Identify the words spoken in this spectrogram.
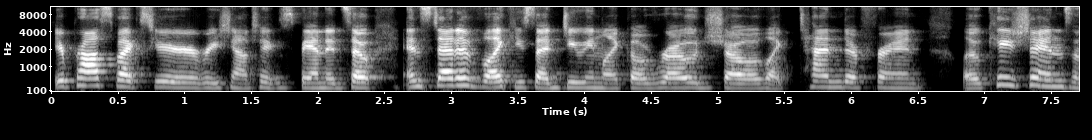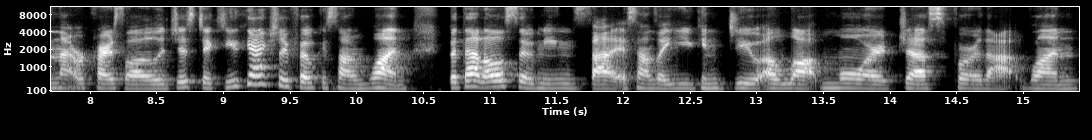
Your prospects you're reaching out to expanded. So instead of like you said doing like a road show of like 10 different locations and that requires a lot of logistics you can actually focus on one. But that also means that it sounds like you can do a lot more just for that one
